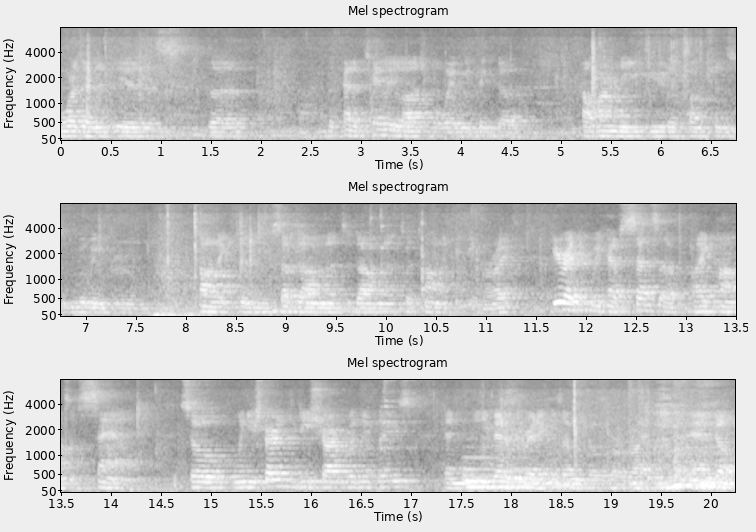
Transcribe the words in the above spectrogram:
more than it is the, the kind of teleological way we think of how harmony usually functions, moving through tonic to subdominant to dominant to tonic again, right? Here I think we have sets of icons of sound. So when you start at the D sharp with me, please, and you better be ready because I'm gonna go for a ride. And go.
